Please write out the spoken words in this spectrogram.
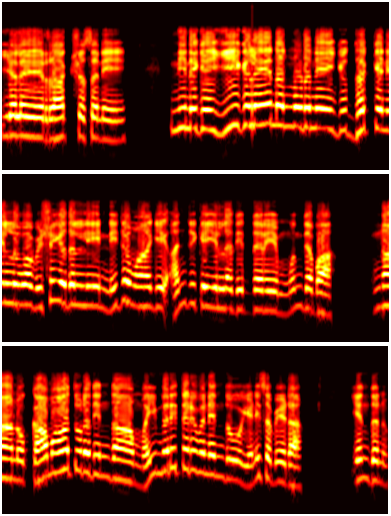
ಎಲೆ ರಾಕ್ಷಸನೇ, ನಿನಗೆ ಈಗಲೇ ನನ್ನೊಡನೆ ಯುದ್ಧಕ್ಕೆ ನಿಲ್ಲುವ ವಿಷಯದಲ್ಲಿ ನಿಜವಾಗಿ ಅಂಜಿಕೆ ಇಲ್ಲದಿದ್ದರೆ ಮುಂದೆ ಬಾ. ನಾನು ಕಾಮಾತುರದಿಂದ ಮೈಮರೆತಿರುವೆನೆಂದು ಎಣಿಸಬೇಡ ಎಂದನು.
